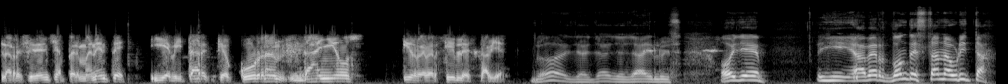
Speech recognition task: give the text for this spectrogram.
la residencia permanente y evitar que ocurran daños irreversibles Javier Luis oye y a ver dónde están ahorita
